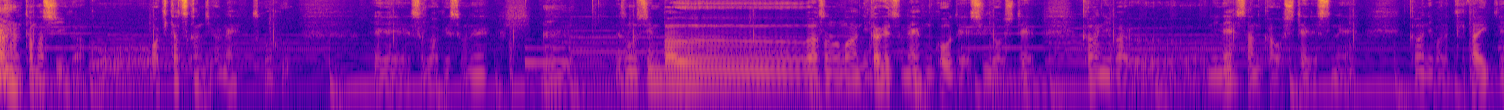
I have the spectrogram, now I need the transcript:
魂がこう湧き立つ感じがねすごくえー、するわけですよね。うん、でそのシンバウはそのまあ2ヶ月ね向こうで修行してカーニバルにね参加をしてですねカーニバル叩いて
